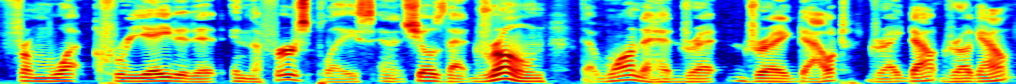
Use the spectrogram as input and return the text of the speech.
from what created it in the first place and it shows that drone that Wanda had dra- dragged out dragged out drug out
